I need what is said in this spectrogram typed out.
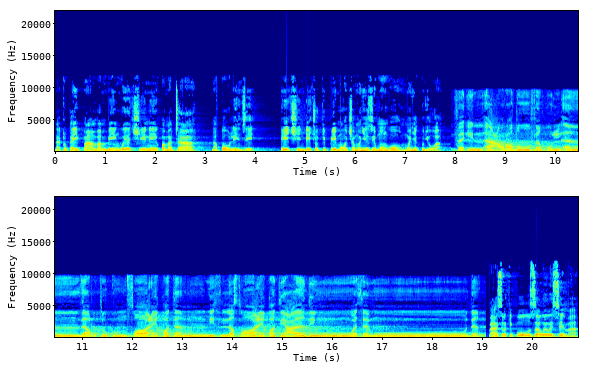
na tukaipamba mbingu ya chini kwa mataa na kwa ulinzi. Hichi ndicho kipimo cha Mwenyezi Mungu mwenye kujua. Fa in a'radu faqul anzartukum sa'iqatan mithla sa'iqati 'adin wa thamud ود basi wakipuuza wewe sema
